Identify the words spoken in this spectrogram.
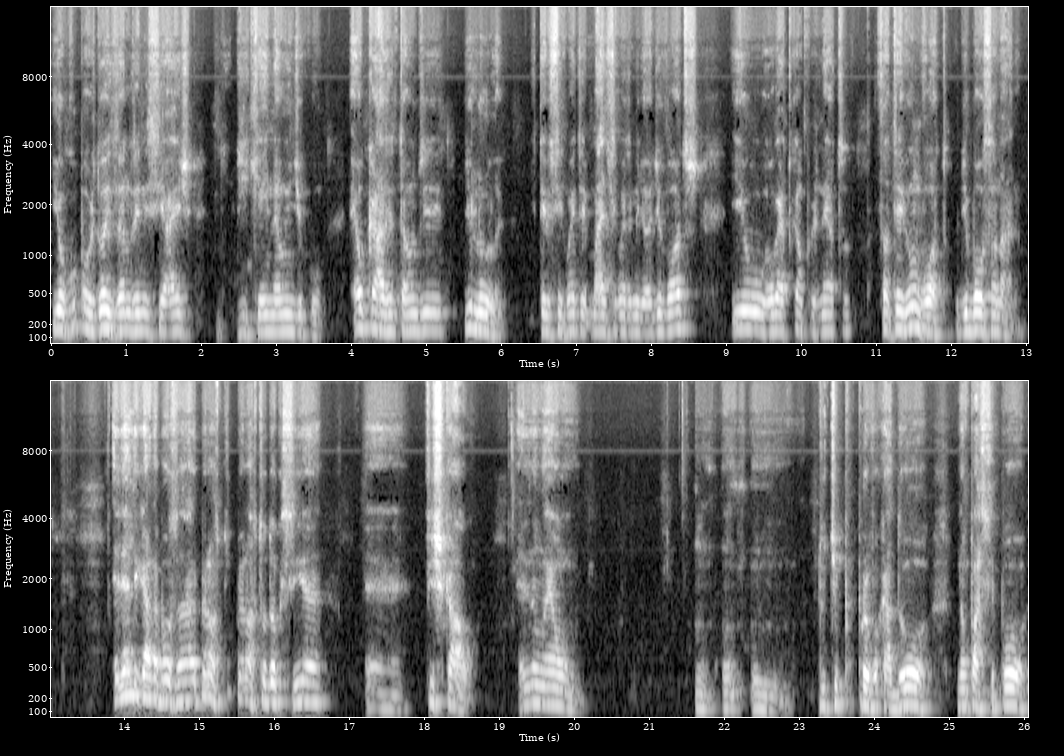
e ocupa os dois anos iniciais de quem não indicou. É o caso, então, de, de Lula, que teve 50, mais de 50 milhões de votos, e o Roberto Campos Neto só teve um voto, de Bolsonaro. Ele é ligado a Bolsonaro pela, pela ortodoxia é, fiscal. Ele não é um, um, um, um, do tipo provocador, não participou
